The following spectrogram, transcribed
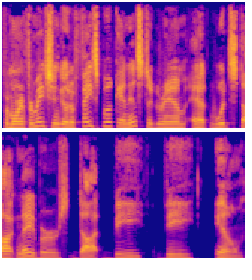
For more information, go to Facebook and Instagram at woodstockneighbors.bvm.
